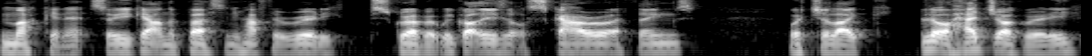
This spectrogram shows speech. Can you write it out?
muck in it. So you get on the bus and you have to really scrub it. We've got these little scourer things, which are like a little hedgehog really,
